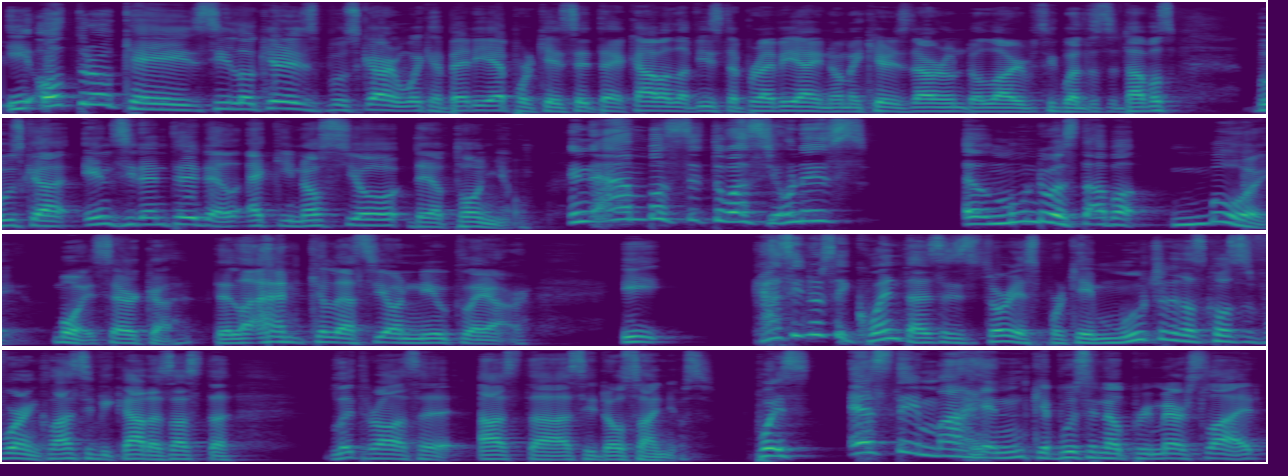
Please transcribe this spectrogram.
Y otro que si lo quieres buscar en Wikipedia porque se te acaba la vista previa y no me quieres dar un dólar y 50 centavos, busca incidente del equinoccio de otoño. En ambas situaciones, el mundo estaba muy, muy cerca de la aniquilación nuclear. Y casi no se cuenta esas historias porque muchas de las cosas fueron clasificadas hasta, literal, hace- hasta hace dos años. Pues esta imagen que puse en el primer slide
